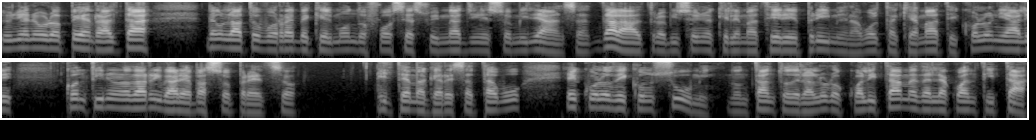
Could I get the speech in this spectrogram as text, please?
L'Unione Europea in realtà da un lato vorrebbe che il mondo fosse a sua immagine e somiglianza, dall'altro ha bisogno che le materie prime, una volta chiamate coloniali, continuino ad arrivare a basso prezzo. Il tema che resta tabù è quello dei consumi, non tanto della loro qualità ma della quantità,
